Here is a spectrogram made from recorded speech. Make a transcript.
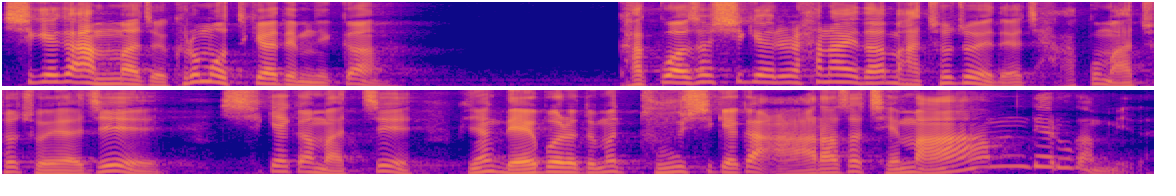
시계가 안 맞아요. 그럼 어떻게 해야 됩니까? 갖고 와서 시계를 하나에다 맞춰줘야 돼요. 자꾸 맞춰줘야지 시계가 맞지. 그냥 내버려두면 두 시계가 알아서 제 마음대로 갑니다.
